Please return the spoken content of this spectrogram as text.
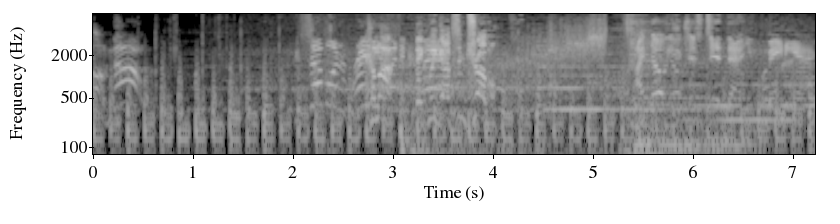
Oh no! Is someone radio Come on, think we got some trouble. I know you just did that, you maniac.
